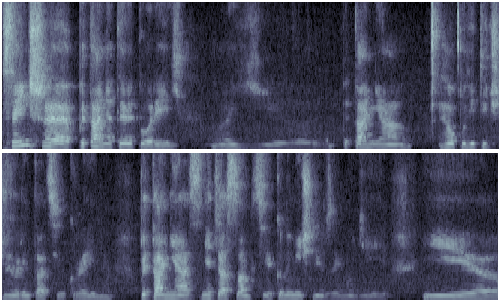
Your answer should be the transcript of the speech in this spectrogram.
Все інше питання територій, е, е, питання геополітичної орієнтації України, питання зняття санкцій економічної взаємодії, і е,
